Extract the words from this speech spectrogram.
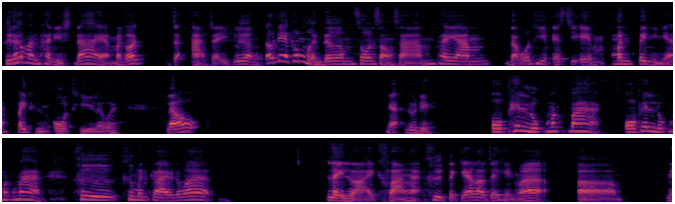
คือถ้ามันพันิชได้อะมันก็จะอาจจะอีกเรื่อง แล้วเนี่ยก็เหมือนเดิมโซนสองสามพยายามดับเบิลทีม SGA มันเป็นอย่างเงี้ยไปถึง OT เลยเว้ย แล้ว เนี่ยดูดิโอเพนลุกมาก ๆ โอเพนลุกมาก ๆ คือคือมันกลายเป็นว่า หลาย ๆ ครั้งอะ คือตะเกียเราจะเห็นว่า เอ่อใน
